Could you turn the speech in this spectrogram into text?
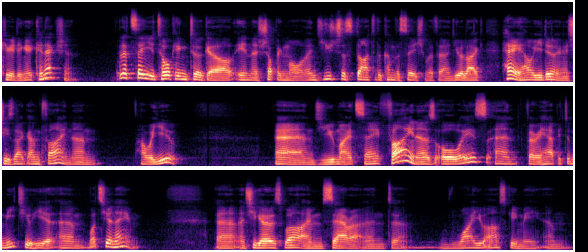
creating a connection. Let's say you're talking to a girl in a shopping mall and you just started the conversation with her and you're like, hey, how are you doing? And she's like, I'm fine. Um, how are you? And you might say, Fine, as always, and very happy to meet you here. Um, what's your name? Uh, and she goes, Well, I'm Sarah, and uh, why are you asking me? Um,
